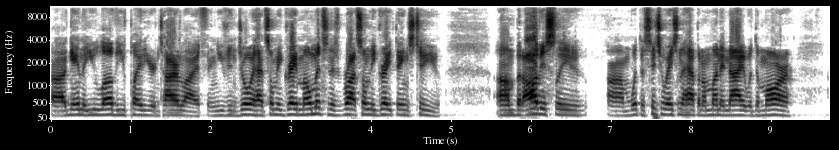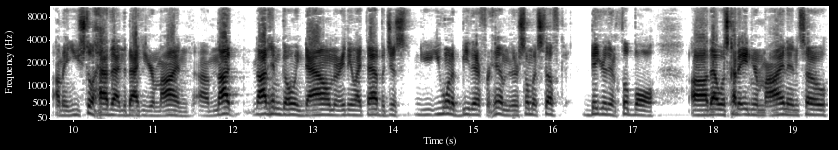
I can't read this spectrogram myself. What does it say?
uh, a game that you love that you've played your entire life and you've enjoyed, had so many great moments, and has brought so many great things to you. Um, but obviously, um, with the situation that happened on Monday night with Damar, I mean, you still have that in the back of your mind. Um, not not him going down or anything like that, but just you, you want to be there for him. There's so much stuff bigger than football uh, that was kind of in your mind, and so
